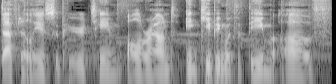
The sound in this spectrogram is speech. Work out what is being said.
definitely a superior team all around, in keeping with the theme of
